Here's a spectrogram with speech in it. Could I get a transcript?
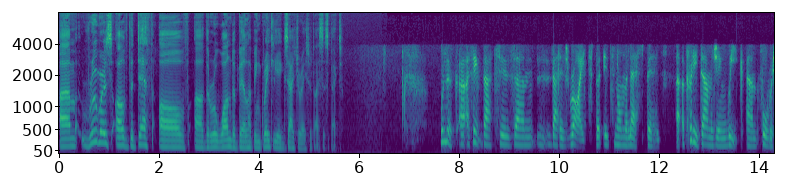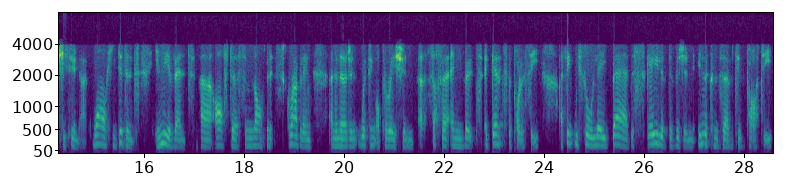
Um, rumours of the death of uh, the Rwanda bill have been greatly exaggerated, I suspect. Well, look, I think that is um, that is right, but it's nonetheless been a pretty damaging week um, for Rishi Sunak. While he didn't, in the event, uh, after some last minute scrabbling and an urgent whipping operation, uh, suffer any votes against the policy, I think we saw laid bare the scale of division in the Conservative Party,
